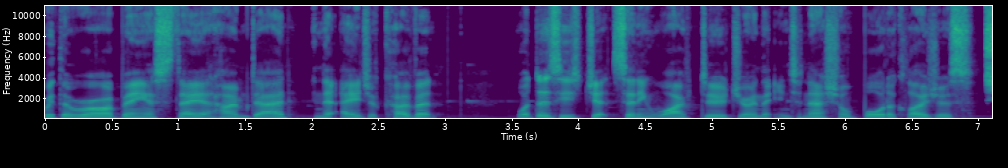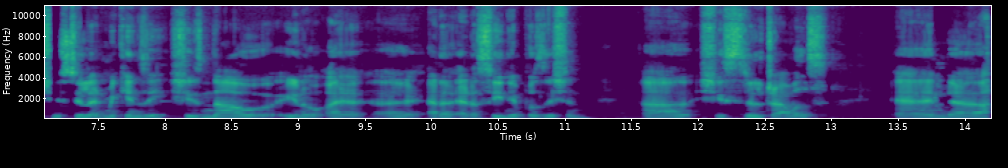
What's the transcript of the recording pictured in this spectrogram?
with arora being a stay-at-home dad in the age of covid what does his jet-setting wife do during the international border closures? She's still at mckinsey. She's now you know at, a, at a senior position. Uh, she still travels. And uh,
